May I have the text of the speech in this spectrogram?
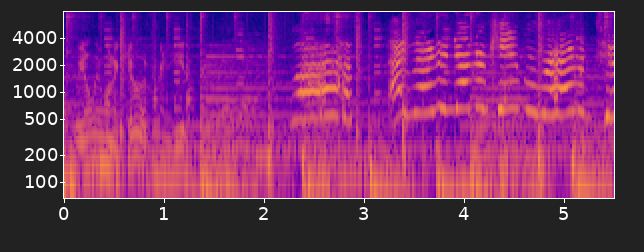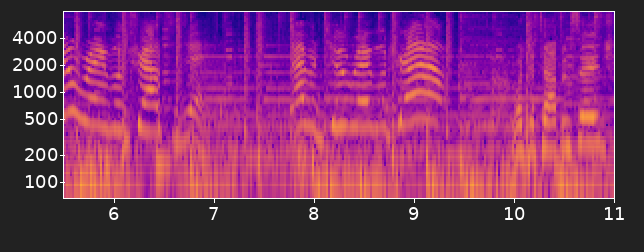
don't, we only want to kill it if we're going to eat it. Wow! I found another keeper. We're having two rainbow trouts today. We're having two rainbow trout. What just happened, Sage?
